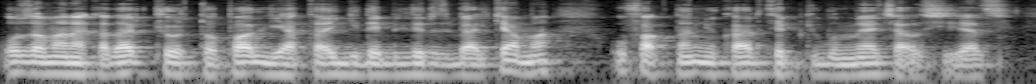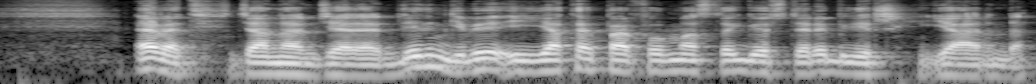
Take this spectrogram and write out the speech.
O zamana kadar kör topal yatay gidebiliriz belki ama ufaktan yukarı tepki bulmaya çalışacağız. Evet canlarım ciğerlerim. Dediğim gibi yatay performans da gösterebilir yarında.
